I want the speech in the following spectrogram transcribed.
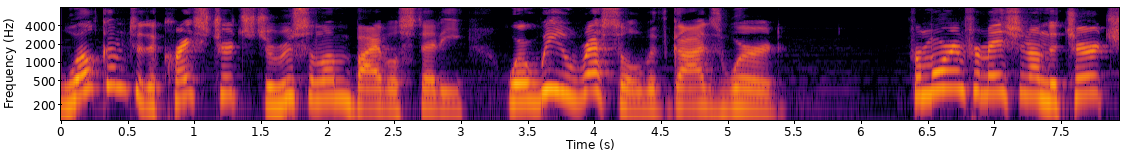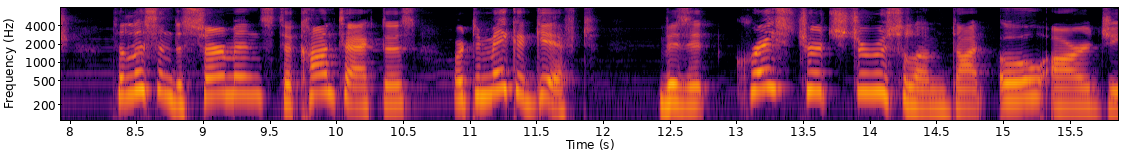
Welcome to the Christchurch Jerusalem Bible Study, where we wrestle with God's Word. For more information on the church, to listen to sermons, to contact us, or to make a gift, visit christchurchjerusalem.org.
